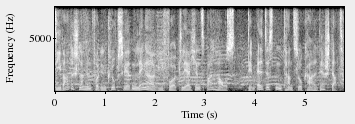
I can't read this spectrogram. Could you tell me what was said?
Die Warteschlangen vor den Clubs werden länger wie vor Klärchens Ballhaus, dem ältesten Tanzlokal der Stadt.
